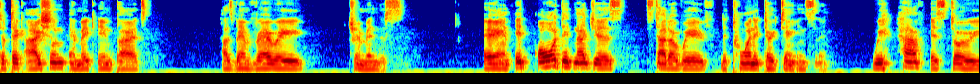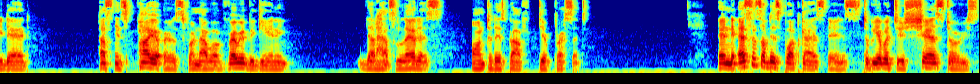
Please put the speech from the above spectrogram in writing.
to take action and make impact has been very tremendous. And it all did not just start with the 2013 incident. We have a story that has inspired us from our very beginning that has led us onto this path dear present. And the essence of this podcast is to be able to share stories,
